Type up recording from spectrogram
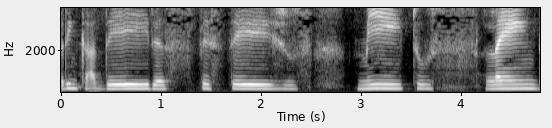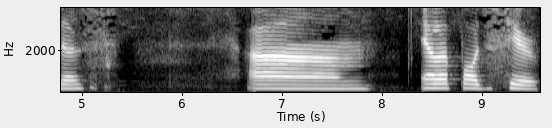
brincadeiras, festejos, mitos, lendas. Ah, ela pode ser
